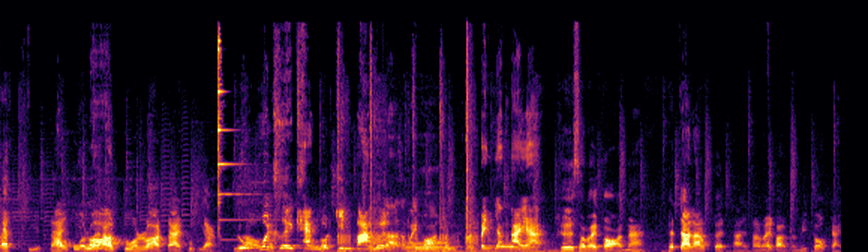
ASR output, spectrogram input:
แอคทีฟได้เอาตัวรอดช่ยเอาตัวรอดได้ทุกอย่างลุงอ้วนเคยแข่งรถกินตังค์ด้วยเหรอสมัยก่อนโอ้มันมันเป็นยังไงฮะคือสมัยก่อนนะเพชรจ้านาเกิดไทยสมัยก่อนมันมีโชคชัย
